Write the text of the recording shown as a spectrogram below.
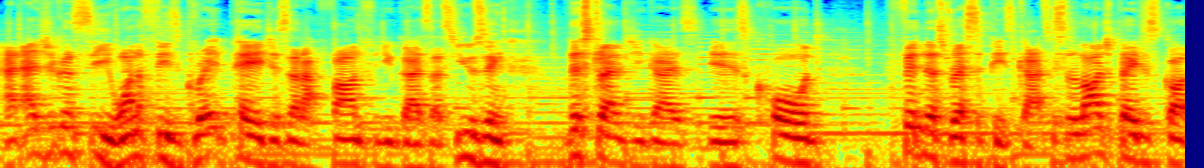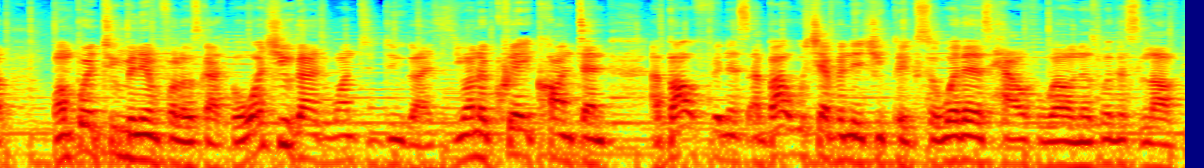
and as you can see one of these great pages that I found for you guys that's using this strategy guys is called fitness recipes guys. It's a large page. It's got 1.2 million followers guys. But what you guys want to do guys is you want to create content about fitness about whichever niche you pick. So whether it's health wellness whether it's love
